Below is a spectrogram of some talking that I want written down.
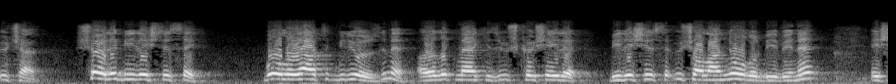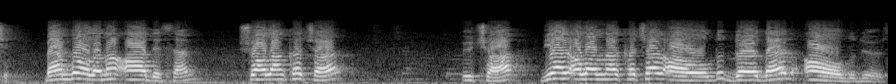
3 en. Şöyle birleştirsek. Bu olayı artık biliyoruz değil mi? Aralık merkezi 3 köşeyle birleşirse 3 alan ne olur birbirine? Eşit. Ben bu alana A desem. Şu alan kaç A? 3A. Diğer alanlar kaçar A oldu? 4'er A oldu diyoruz.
